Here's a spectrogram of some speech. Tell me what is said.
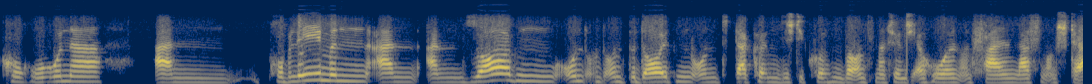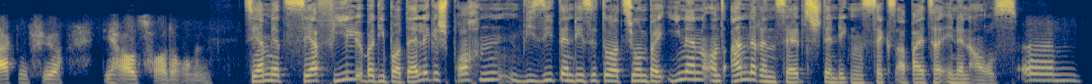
Corona an Problemen, an, an Sorgen und, und, und bedeuten. Und da können sich die Kunden bei uns natürlich erholen und fallen lassen und stärken für die Herausforderungen. Sie haben jetzt sehr viel über die Bordelle gesprochen. Wie sieht denn die Situation bei Ihnen und anderen selbstständigen SexarbeiterInnen aus? Ähm,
